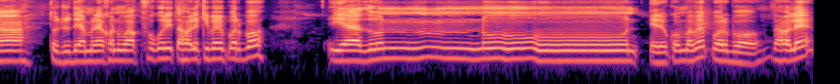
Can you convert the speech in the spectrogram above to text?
না। তো যদি আমরা এখন ওয়াকফ করি, তাহলে কীভাবে পড়ব? ইয়াদুন্নুন এরকমভাবে পড়ব। তাহলে,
